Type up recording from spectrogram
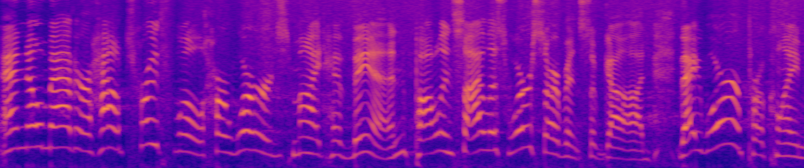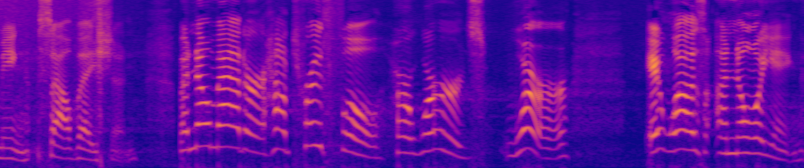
and no matter how truthful her words might have been, Paul and Silas were servants of God. They were proclaiming salvation. But no matter how truthful her words were, it was annoying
